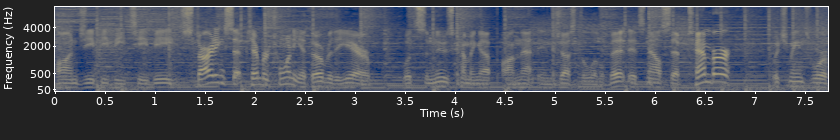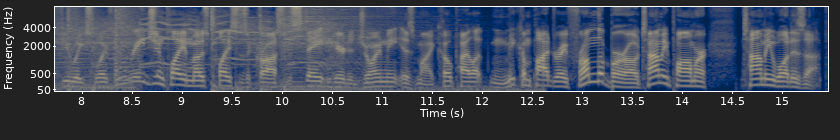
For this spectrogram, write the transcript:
on GPB TV, starting September 20th over the air, with some news coming up on that in just a little bit. It's now September which means we're a few weeks away from region play in most places across the state. Here to join me is my co pilot and mi compadre from the borough, Tommy Palmer. Tommy, what is up?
